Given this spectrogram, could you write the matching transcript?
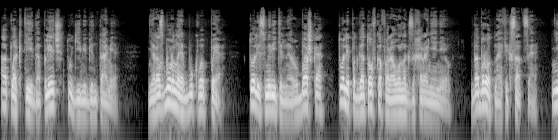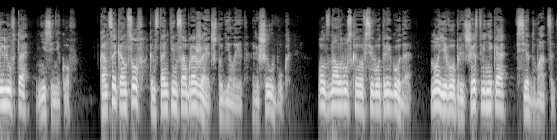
от локтей до плеч тугими бинтами. Неразборная буква «П», то ли смирительная рубашка, то ли подготовка фараона к захоронению. Добротная фиксация. Ни люфта, ни синяков. В конце концов, Константин соображает, что делает, решил Вук. Он знал русского всего три года, но его предшественника все двадцать.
